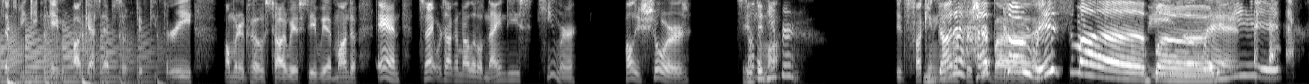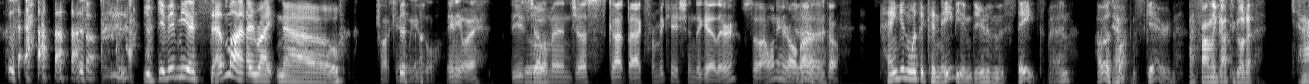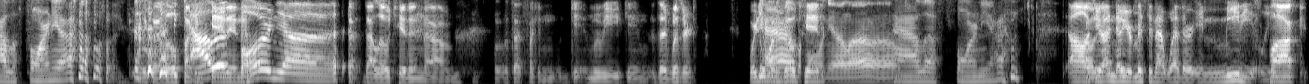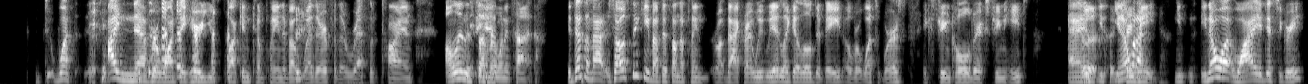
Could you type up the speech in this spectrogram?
to Let's XP Geek and Gaming Podcast, episode 53. I'm your co-host Todd. We have Steve, we have Mondo, and tonight we're talking about a little 90s humor. Pauly Shore, Is it humor? It's fucking You gotta humor for sure, have bud. charisma, He's eh. buddy. You're giving me a semi right now. Fucking weasel. Anyway, these Ugh. gentlemen just got back from vacation together, so I want to hear all about it. Let's go. Hanging with a Canadian dude in the States, man. I was Yeah. fucking scared. I finally got to go to California, like, like that little fucking kid in uh, California. that, that little kid in um, what's that fucking game, movie game? The Wizard. Where do you want to go, kid? California love. California. Oh, Oh, dude, I know you're missing that weather immediately. Fuck. What? I never want to hear you fucking complain about weather for the rest of time. Only in the It summer is. when it's hot. It doesn't matter. So I was thinking about this on the plane back, right? We, we had like a little debate over what's worse, extreme cold or extreme heat. And Ugh, you, you know what? I, you, you know what? Why I disagree?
